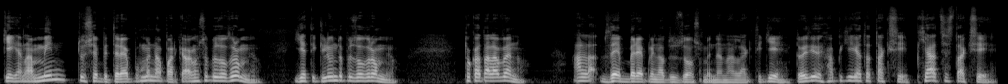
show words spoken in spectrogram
και για να μην τους επιτρέπουμε να παρκάρουν στο πεζοδρόμιο. Γιατί κλείνουν το πεζοδρόμιο. Το καταλαβαίνω. Αλλά δεν πρέπει να τους δώσουμε την εναλλακτική. Το ίδιο είχα πει και για τα ταξί. Πιάτσες ταξί.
